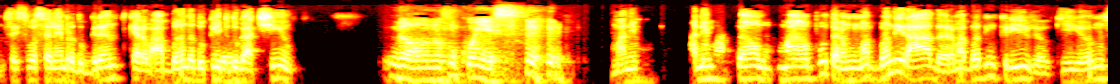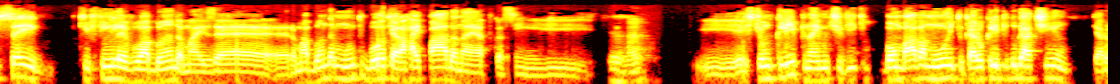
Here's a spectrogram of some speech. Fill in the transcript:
Não sei se você lembra do Gran, que era a banda do clipe do Gatinho. Não, não conheço. uma animação, uma, puta, era uma banda irada, era uma banda incrível, que eu não sei que fim levou a banda, mas é, era uma banda muito boa, que era hypada na época, assim. E, uhum. e eles tinham um clipe na MTV que bombava muito, que era o clipe do Gatinho. que era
